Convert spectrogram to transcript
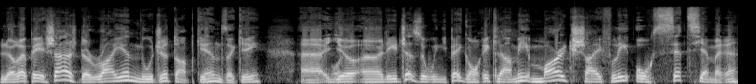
le repêchage de Ryan Nugent Hopkins, OK, euh, il y a les Jets de Winnipeg ont réclamé Mark Scheifele au septième rang.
